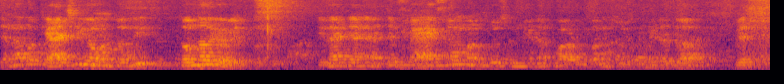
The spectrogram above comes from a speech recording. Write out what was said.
జనాల్లో క్యాచీగా ఉంటుంది తొందరగా వెళ్తుంది ఇలాంటి అని అంటే మాక్సిమం మనం సోషల్ మీడియా వాడుకొని సోషల్ మీడియా ద్వారా వెళ్తాం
